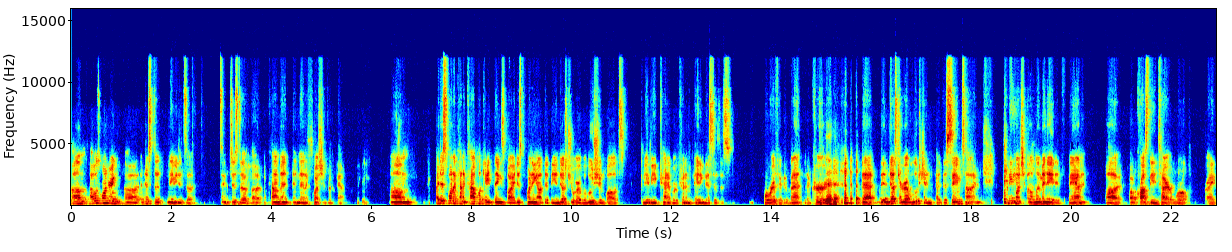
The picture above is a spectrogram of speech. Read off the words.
Um, I was wondering, uh, just a, maybe it's a, just a, a a comment and then a question for the panel. Um, I just want to kind of complicate things by just pointing out that the Industrial Revolution, while it's maybe kind of, we're kind of painting this as this horrific event that occurred, that the Industrial Revolution at the same time pretty much eliminated famine uh, across the entire world, right?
